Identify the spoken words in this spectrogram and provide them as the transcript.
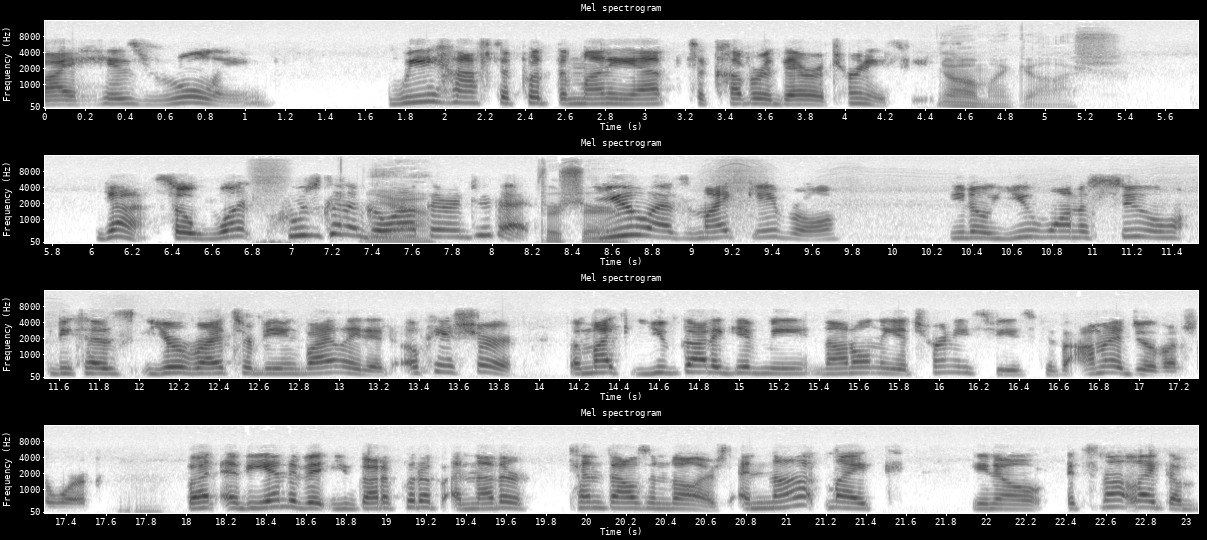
by his ruling, we have to put the money up to cover their attorney's fees. Oh my gosh. Yeah. So what who's going to go yeah, out there and do that? For sure. You as Mike Gabriel, you know, you want to sue because your rights are being violated. Okay, sure. But Mike, you've got to give me not only attorney's fees because I'm going to do a bunch of work, mm. but at the end of it, you've got to put up another $10,000 and not like, you know, it's not like a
